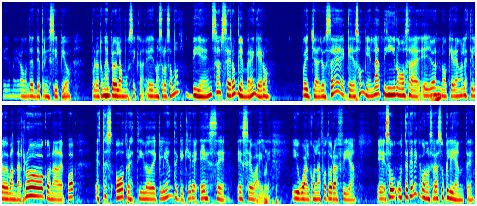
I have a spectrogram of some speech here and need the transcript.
ellos me dieron desde el principio, por darte un ejemplo de la música, eh, nosotros somos bien salseros, bien merengueros. Pues ya yo sé que ellos son bien latinos, o sea, ellos no quieren el estilo de banda rock o nada de pop. Este es otro estilo de cliente que quiere ese, ese baile. Igual con la fotografía. Eso usted tiene que conocer a su cliente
